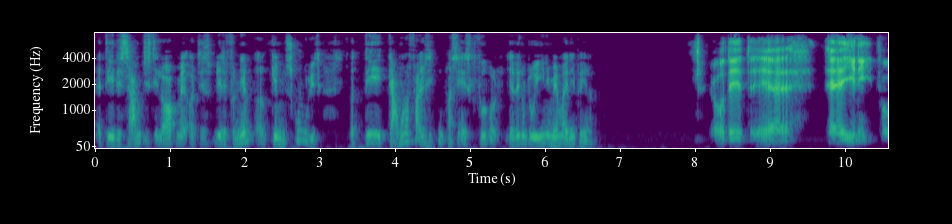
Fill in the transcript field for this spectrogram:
at det er det samme, de stiller op med, og det bliver det fornemt og gennemskueligt. Og det gavner faktisk ikke den brasilianske fodbold. Jeg ved ikke, om du er enig med mig i det, Peter? Jo, det, det er, er jeg enig i på,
